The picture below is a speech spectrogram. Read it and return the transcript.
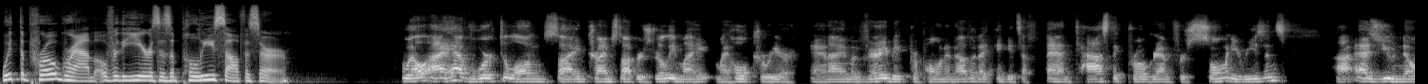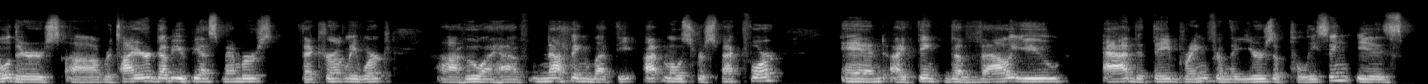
with the program over the years as a police officer. Well, I have worked alongside Crime Stoppers really my my whole career, and I am a very big proponent of it. I think it's a fantastic program for so many reasons. Uh, as you know, there's uh, retired WPS members that currently work, uh, who I have nothing but the utmost respect for, and I think the value add that they bring from the years of policing is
